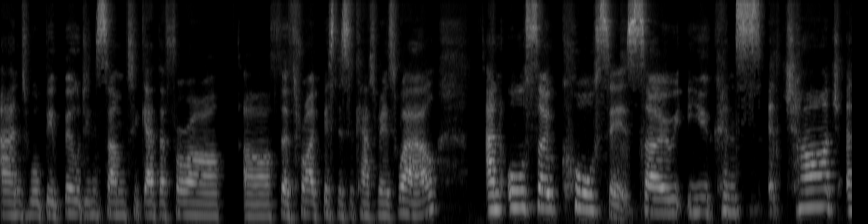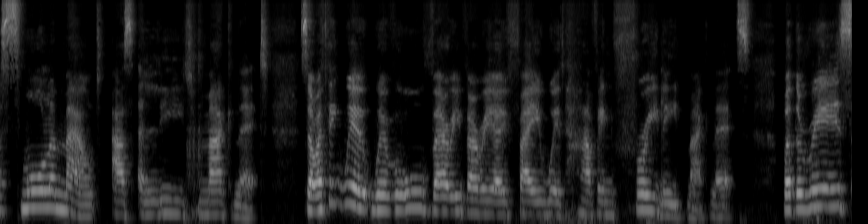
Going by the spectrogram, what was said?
and we'll be building some together for our our the Thrive Business Academy as well and also courses. So you can charge a small amount as a lead magnet. So I think we're we're all very very au fait with having free lead magnets, but there is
